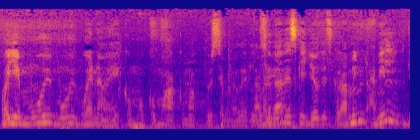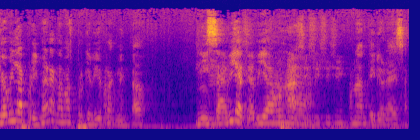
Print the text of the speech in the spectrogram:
Oye, muy, muy bueno, ¿eh? ¿Cómo, cómo, cómo actuó este brother? La Sí. verdad es que yo, desco- a mí, a mí, yo vi la primera nada más porque vi fragmentado. Ni sabía que había una, Ajá, sí, sí, sí, sí. una anterior a esa.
